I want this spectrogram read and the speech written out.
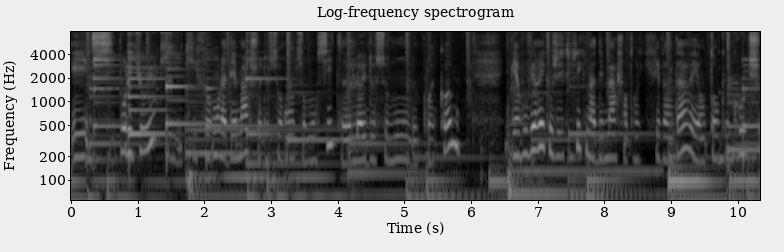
Et pour les curieux qui, feront la démarche de se rendre sur mon site, euh, l'œildecemonde.com, eh bien vous verrez que j'explique ma démarche en tant qu'écrivain d'art et en tant que coach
